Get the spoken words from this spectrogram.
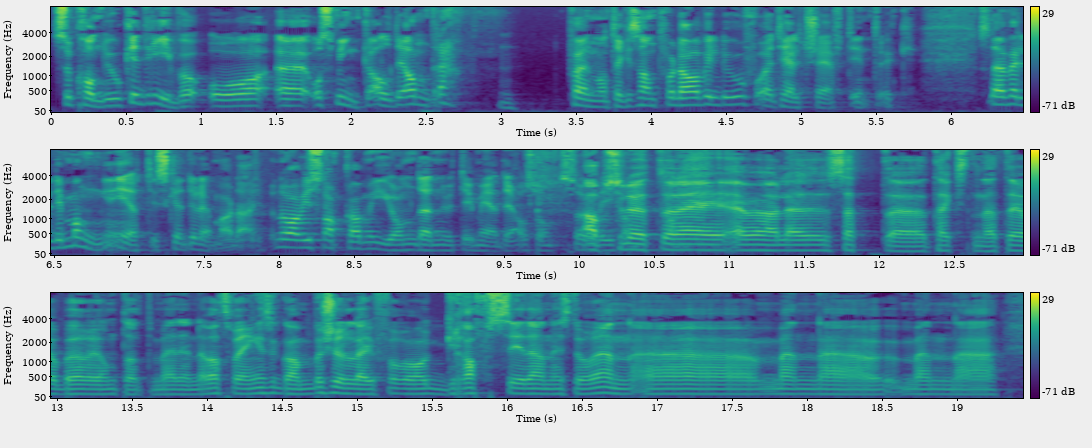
så kan du jo ikke drive og, uh, og sminke alle de andre. Mm. På en måte, ikke sant? For da vil du jo få et helt skjevt inntrykk. Så det er veldig mange etiske dilemmaer der. Nå har vi snakka mye om den ute i media og sånt. Så Absolutt. Og jeg, jeg har sett uh, teksten. Dette er jo behørig omtalt i mediene. Det er i hvert fall ingen som kan beskylde deg for å grafse i den historien. Uh, men, men Uh,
